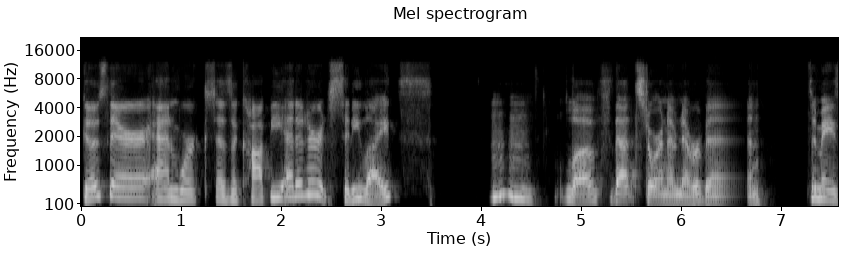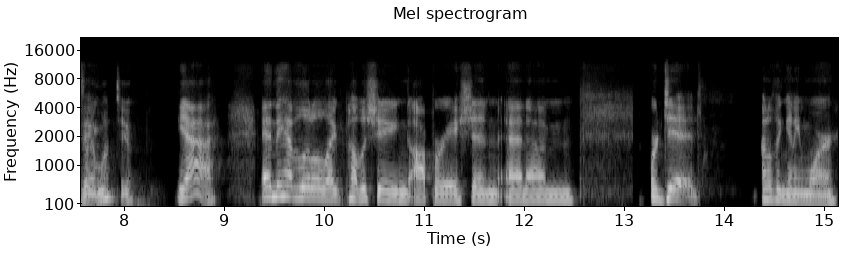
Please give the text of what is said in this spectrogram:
goes there and works as a copy editor at City Lights. Mhm. Love that store, and I've never been. It's amazing. I want to. Yeah. And they have a little like publishing operation and um or did. I don't think anymore.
